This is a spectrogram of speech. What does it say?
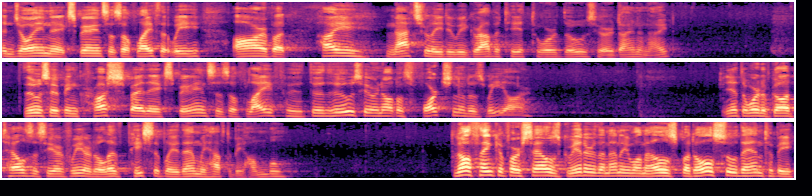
enjoying the experiences of life that we are, but how naturally do we gravitate toward those who are down and out? Those who have been crushed by the experiences of life, to those who are not as fortunate as we are. Yet the Word of God tells us here if we are to live peaceably, then we have to be humble. Do not think of ourselves greater than anyone else, but also then to be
